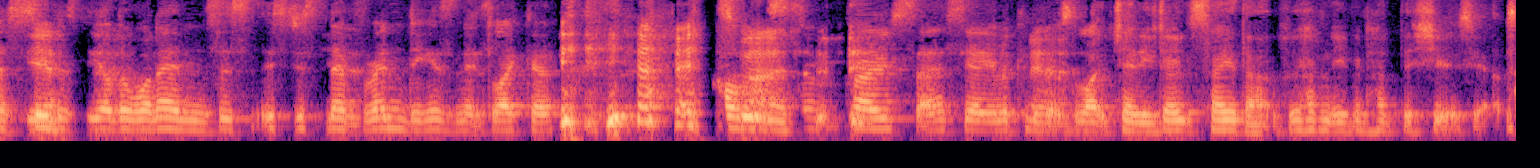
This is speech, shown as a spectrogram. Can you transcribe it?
as soon yeah. as the other one ends. It's, it's just never yeah. ending, isn't it? It's like a yeah, it's constant mad. process. Yeah, you're looking at it like, Jenny, don't say that. We haven't even had this year's yet.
